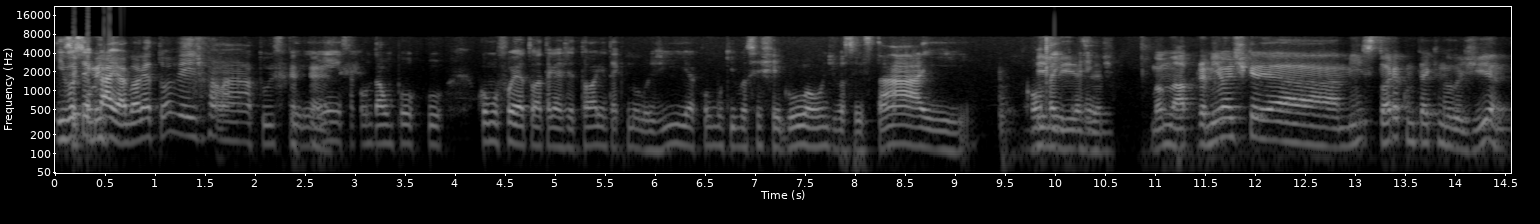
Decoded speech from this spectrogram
E você, você Caio, agora é a tua vez de falar a tua experiência, contar um pouco como foi a tua trajetória em tecnologia, como que você chegou aonde você está e conta Beleza. aí pra gente. Vamos lá, para mim eu acho que a minha história com tecnologia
